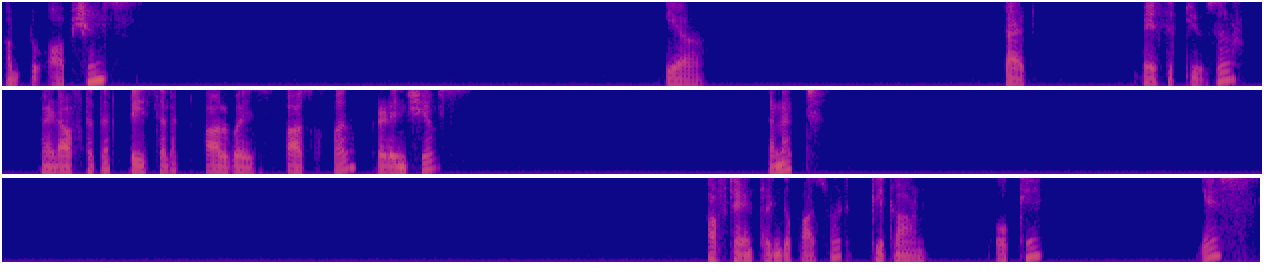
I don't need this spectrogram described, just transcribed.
come to options here type basic user. And after that please select always ask for credentials. Connect. After entering the password click on ok. Yes.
